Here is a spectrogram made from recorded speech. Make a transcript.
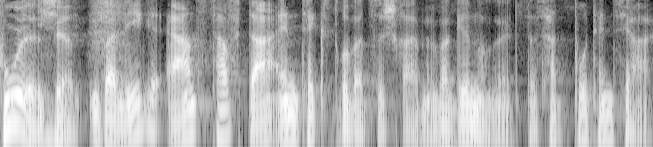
Cool. Ich ja. überlege ernsthaft, da einen Text drüber zu schreiben über Gilmore Girls. Das hat Potenzial.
